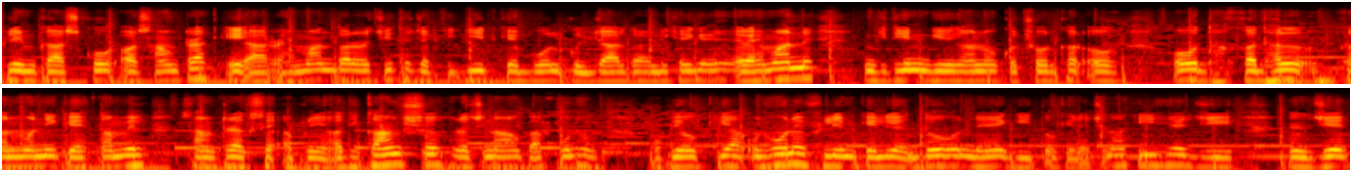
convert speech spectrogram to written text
फ़िल्म का स्कोर और sound track A R Rahman द्वारा रचित है जबकि गीत के बोल गुलजार द्वारा लिखे गए हैं। रहमान ने तीन गानों को छोड़कर ओ ओ कधल, कनमनी के तमिल साउंड ट्रैक से अपनी अधिकांश रचनाओं का पुनः उपयोग किया। उन्होंने फ़िल्म के लिए दो नए गीतों की रचना की है, जी, जे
